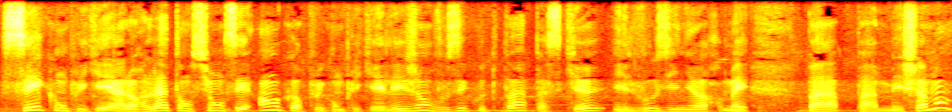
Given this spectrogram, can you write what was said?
C'est compliqué. Alors l'attention, c'est encore plus compliqué. Les gens vous écoutent pas parce que ils vous ignorent, mais pas pas méchamment.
